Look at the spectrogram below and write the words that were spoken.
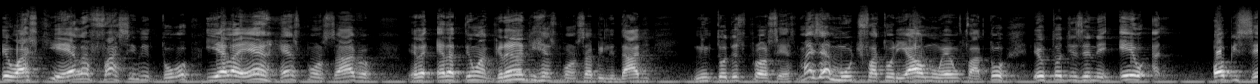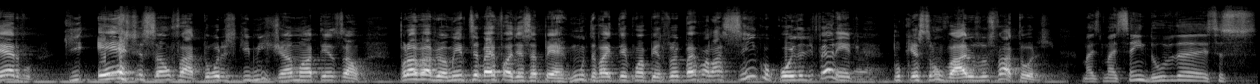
eu acho que ela facilitou e ela é responsável, ela, ela tem uma grande responsabilidade em todo esse processo. Mas é multifatorial, não é um fator. Eu estou dizendo, eu observo que estes são fatores que me chamam a atenção. Provavelmente você vai fazer essa pergunta, vai ter com uma pessoa que vai falar cinco coisas diferentes, é. porque são vários os fatores. Mas, mas sem dúvida, esses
